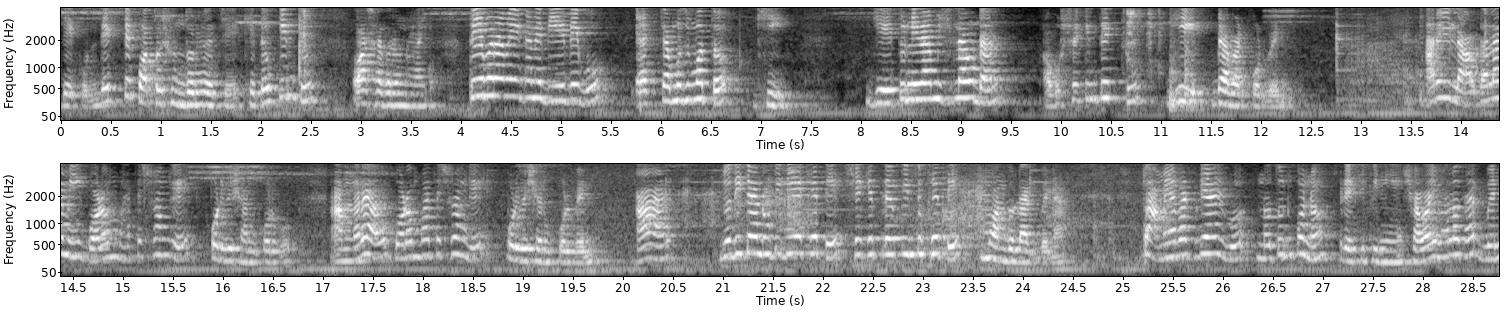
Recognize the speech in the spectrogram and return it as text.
দেখুন, দেখতে কত সুন্দর হয়েছে, খেতেও কিন্তু অসাধারণ হয়। তো এবার আমি এখানে দিয়ে দেব এক চামচ মতো ঘি। যেহেতু নিরামিষ লাউ ডাল, অবশ্যই কিন্তু একটু ঘি ব্যবহার করবেন। আর এই লাউ ডাল আমি গরম ভাতের সঙ্গে পরিবেশন করব। আপনারাও গরম ভাতের সঙ্গে পরিবেশন করবেন। আর যদি চান রুটি দিয়ে খেতে, সেক্ষেত্রেও কিন্তু খেতে মন্দ লাগবে না। তো আমি আবার ফিরে আসব নতুন কোনো রেসিপি নিয়ে। সবাই ভালো থাকবেন,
